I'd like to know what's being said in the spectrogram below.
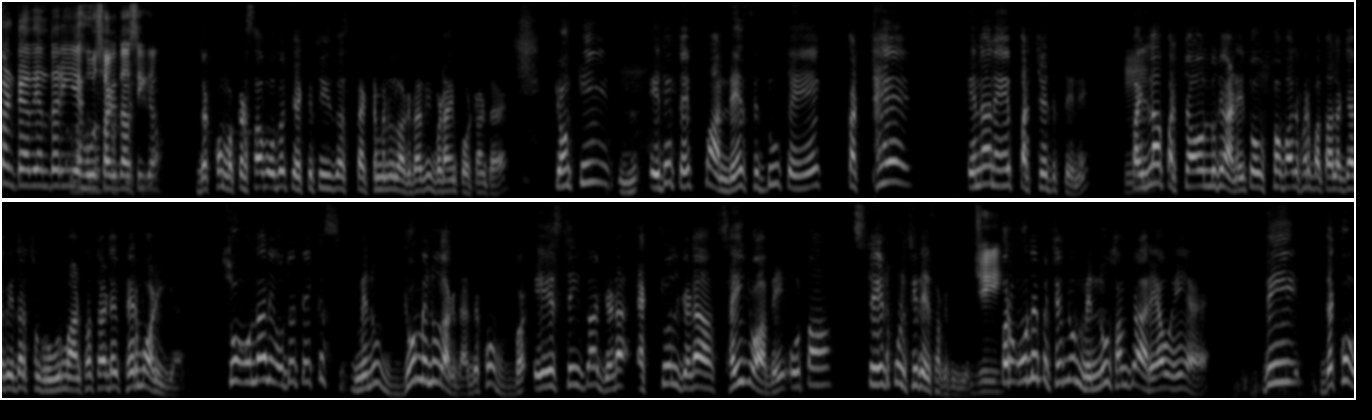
ਘੰਟਿਆਂ ਦੇ ਅੰਦਰ ਹੀ ਇਹ ਹੋ ਸਕਦਾ ਸੀਗਾ। ਦੇਖੋ ਮੱਕੜ ਸਾਹਿਬ ਉਹਦੇ ਚ ਇੱਕ ਚੀਜ਼ ਦਾ ਐਸਪੈਕਟ ਮੈਨੂੰ ਲੱਗਦਾ ਵੀ ਬੜਾ ਇੰਪੋਰਟੈਂਟ ਹੈ। ਕਿਉਂਕਿ ਇਹਦੇ ਤੇ ਭਾਨੇ ਸਿੱਧੂ ਤੇ ਇਕੱਠੇ ਇਹਨਾਂ ਨੇ ਪਰਚੇ ਦਿੱਤੇ ਨੇ। ਪਹਿਲਾ ਪਰਚਾ ਉਹ ਲੁਧਿਆਣੇ ਤੋਂ ਉਸ ਤੋਂ ਬਾਅਦ ਫਿਰ ਪਤਾ ਲੱਗਿਆ ਵੀ ਇਧਰ ਸੰਗਰੂਰ ਮਾਨਸਾ ਸਾਡੇ ਫਿਰ ਮੌਲੀ ਹੈ ਸੋ ਉਹਨਾਂ ਨੇ ਉਹਦੇ ਤੇ ਇੱਕ ਮੈਨੂੰ ਜੋ ਮੈਨੂੰ ਲੱਗਦਾ ਦੇਖੋ ਇਸ ਚੀਜ਼ ਦਾ ਜਿਹੜਾ ਐਕਚੁਅਲ ਜਿਹੜਾ ਸਹੀ ਜਵਾਬ ਹੈ ਉਹ ਤਾਂ ਸਟੇਟ ਪੁਲਿਸ ਹੀ ਦੇ ਸਕਦੀ ਹੈ। ਪਰ ਉਹਦੇ ਪਿੱਛੇ ਜੋ ਮੈਨੂੰ ਸਮਝ ਆ ਰਿਹਾ ਉਹ ਇਹ ਹੈ ਵੀ ਦੇਖੋ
